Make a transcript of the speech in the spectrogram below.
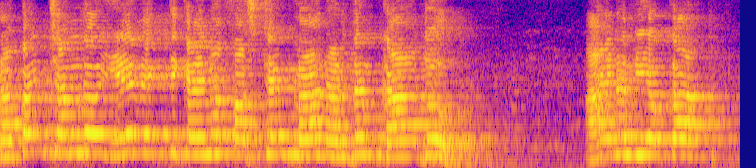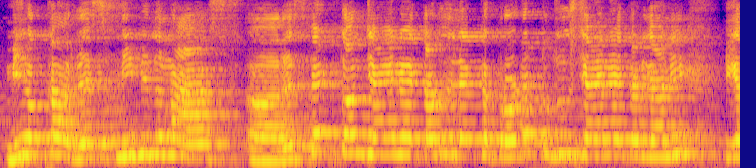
ప్రపంచంలో ఏ వ్యక్తికైనా ఫస్ట్ టైం ప్లాన్ అర్థం కాదు. ఆయన మీ యొక్క మీ యొక్క రెస్ మీ మీద ఉన్న రెస్పెక్ట్తో జాయిన్ అవుతాడు లేకపోతే ప్రోడక్ట్ చూసి జాయిన్ అవుతాడు కానీ ఇక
